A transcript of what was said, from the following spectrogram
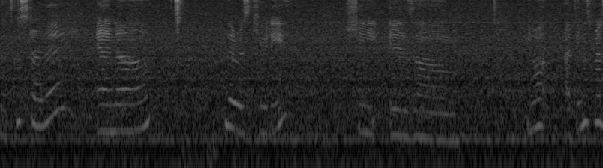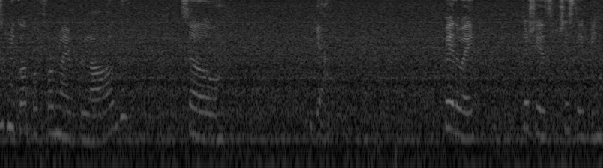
let's get started. And uh, there is cutie. She is um you know what? I think this is gonna go up before my vlog. So, yeah. By the way, there she is. She's sleeping.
